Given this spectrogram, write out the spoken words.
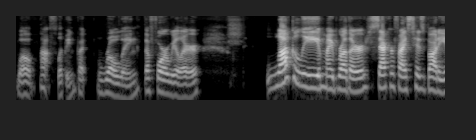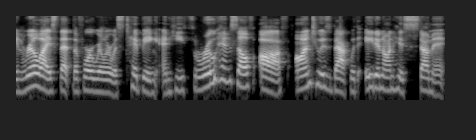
well, not flipping, but rolling the four wheeler luckily my brother sacrificed his body and realized that the four-wheeler was tipping and he threw himself off onto his back with aiden on his stomach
